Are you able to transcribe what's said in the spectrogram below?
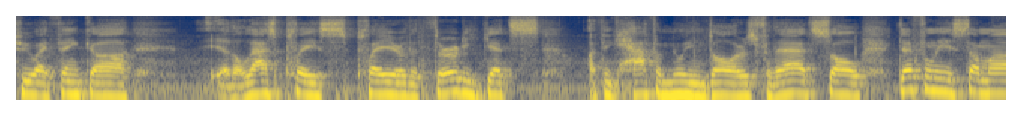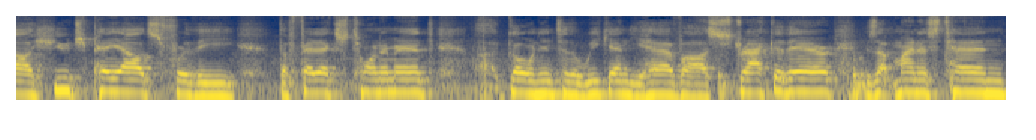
to I think uh, the last place player, the 30, gets I think half a million dollars for that. So definitely some uh, huge payouts for the the FedEx tournament uh, going into the weekend. You have uh, Straka there is at minus ten.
